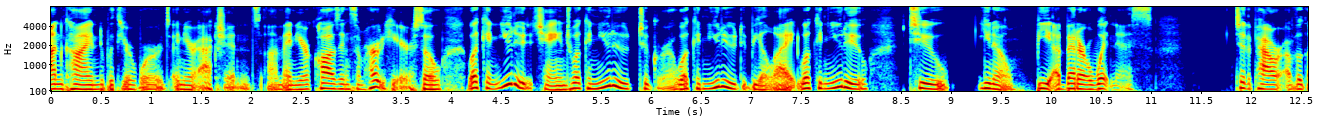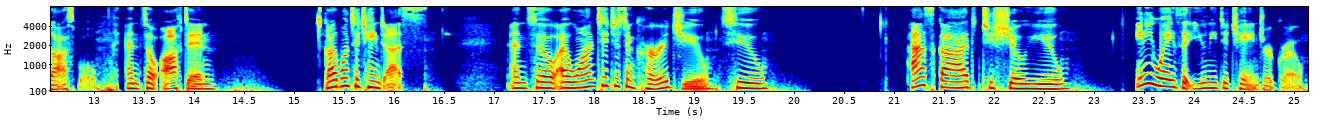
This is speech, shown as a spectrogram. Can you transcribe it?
unkind with your words and your actions um, and you're causing some hurt here. So what can you do to change? What can you do to grow? What can you do to be a light? What can you do to you know be a better witness to the power of the gospel? And so often god wants to change us. And so i want to just encourage you to ask god to show you any ways that you need to change or grow.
